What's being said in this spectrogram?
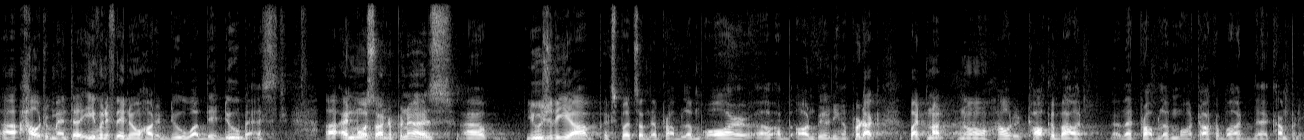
uh, how to mentor, even if they know how to do what they do best. Uh, and most entrepreneurs uh, usually are experts on their problem or on building a product, but not know how to talk about that problem or talk about their company.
